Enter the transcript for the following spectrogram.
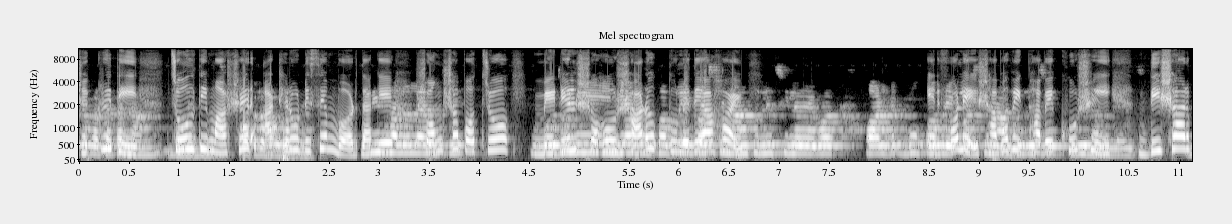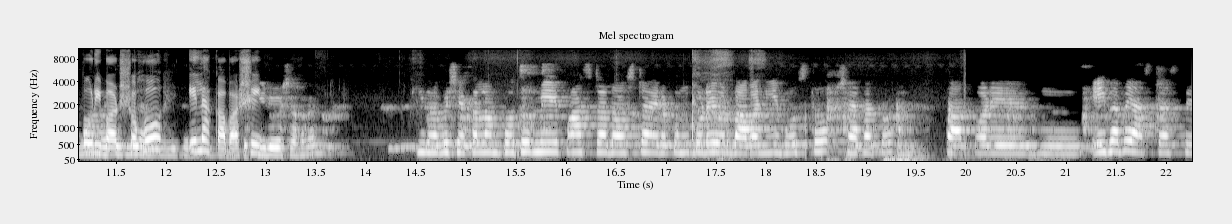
স্বীকৃতি চলতি মাসের আঠেরো ডিসেম্বর তাকে শংসাপত্র মেডেল সহ স্মারক তুলে দেওয়া হয়। এর ফলে স্বাভাবিকভাবে খুশি দিশার পরিবার সহ এলাকাবাসী। কীভাবে শেখালাম প্রথমে পাঁচটা দশটা এরকম করে ওর বাবা নিয়ে বসতো শেখাতো। তারপরে এইভাবে আস্তে আস্তে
